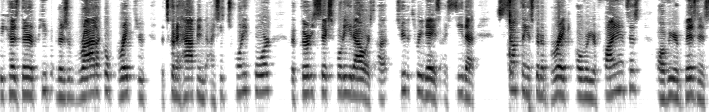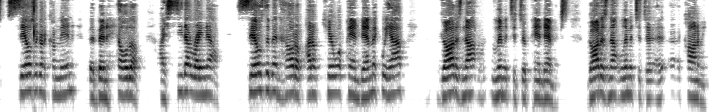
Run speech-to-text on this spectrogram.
because there are people, there's a radical breakthrough that's going to happen. I see 24 to 36, 48 hours, uh, two to three days. I see that something is going to break over your finances, over your business. Sales are going to come in that have been held up. I see that right now. Sales have been held up. I don't care what pandemic we have. God is not limited to pandemics. God is not limited to uh, economy.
